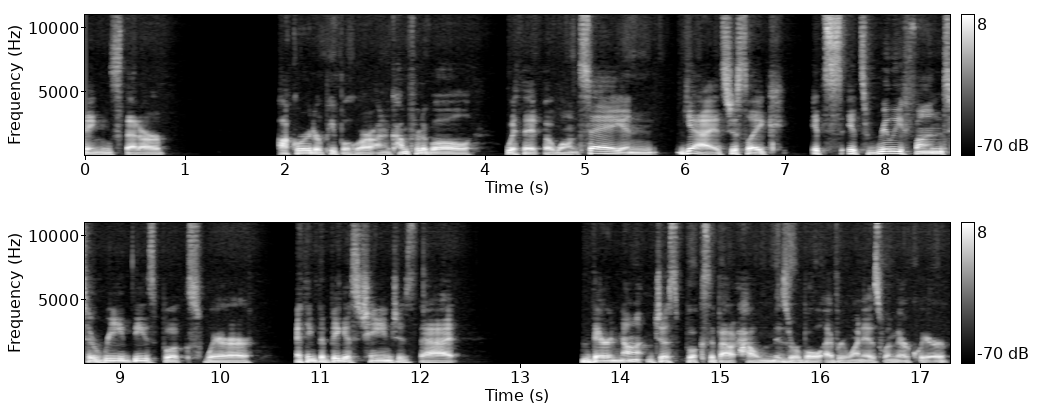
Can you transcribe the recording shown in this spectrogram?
things that are awkward or people who are uncomfortable with it but won't say. And yeah it's just like it's it's really fun to read these books where i think the biggest change is that they're not just books about how miserable everyone is when they're queer.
